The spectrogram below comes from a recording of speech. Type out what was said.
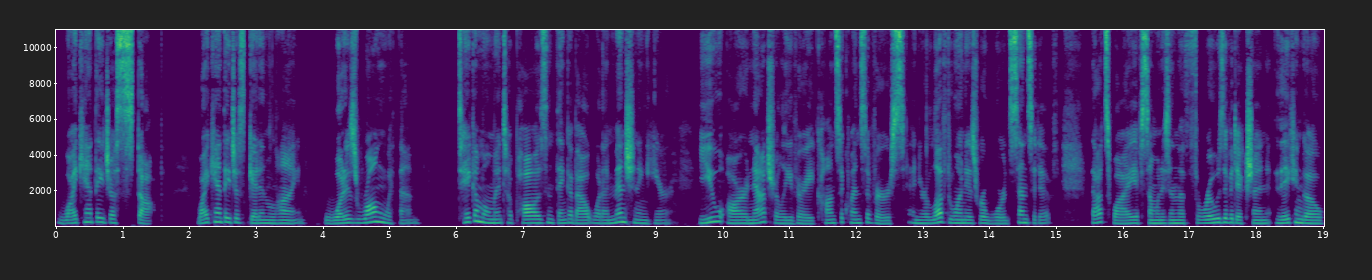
Why can't they just stop? Why can't they just get in line? What is wrong with them? Take a moment to pause and think about what I'm mentioning here you are naturally very consequence averse and your loved one is reward sensitive. That's why, if someone is in the throes of addiction, they can go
